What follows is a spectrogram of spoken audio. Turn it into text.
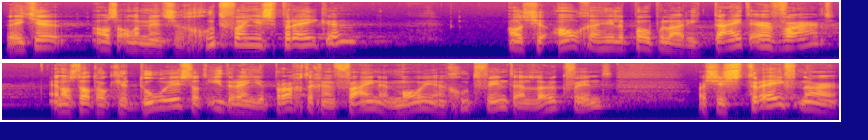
Weet je, als alle mensen goed van je spreken, als je algehele populariteit ervaart, en als dat ook je doel is, dat iedereen je prachtig en fijn en mooi en goed vindt en leuk vindt, als je streeft naar,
